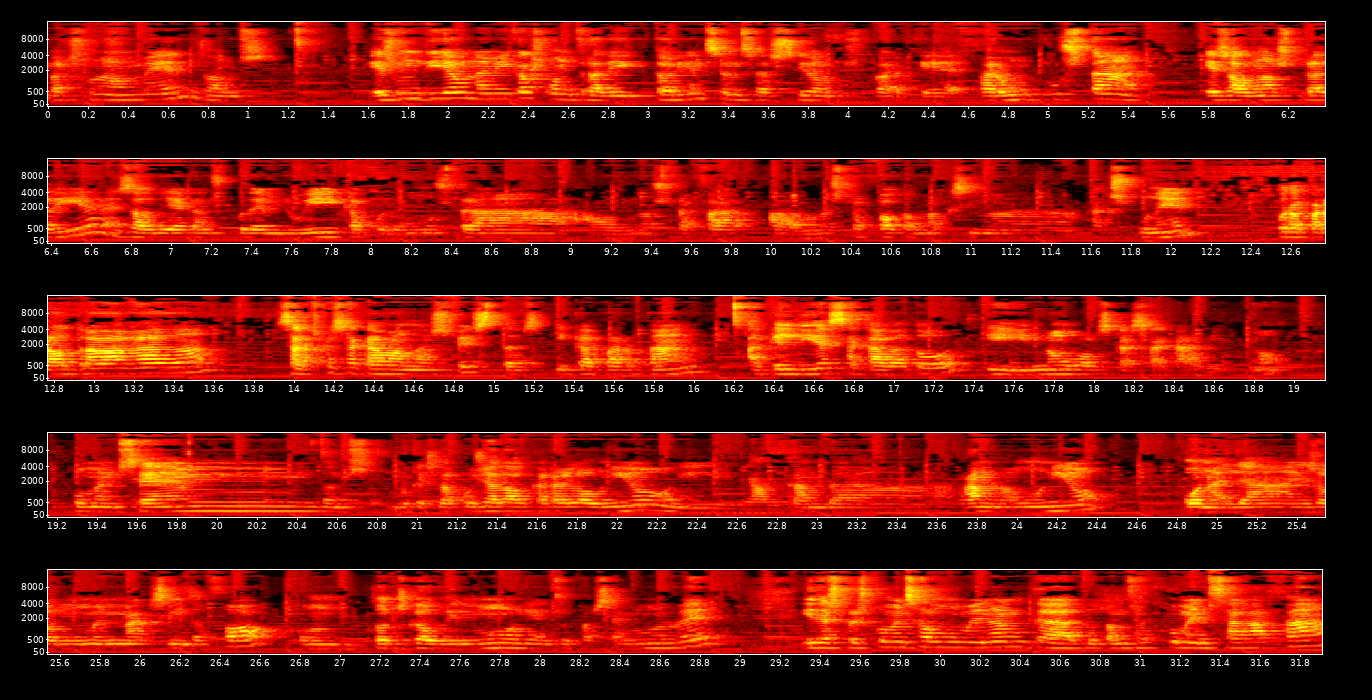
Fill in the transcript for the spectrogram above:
personalment, doncs, és un dia una mica contradictori en sensacions, perquè per un costat és el nostre dia, és el dia que ens podem lluir, que podem mostrar el nostre, fa, el nostre foc al màxim exponent, però per altra vegada saps que s'acaben les festes i que per tant aquell dia s'acaba tot i no vols que s'acabi. No? Comencem doncs, el que és la pujada al carrer La Unió i el tram de Rambla Unió, on allà és el moment màxim de foc, on tots gaudim molt i ens ho passem molt bé, i després comença el moment en què tothom se't comença a agafar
